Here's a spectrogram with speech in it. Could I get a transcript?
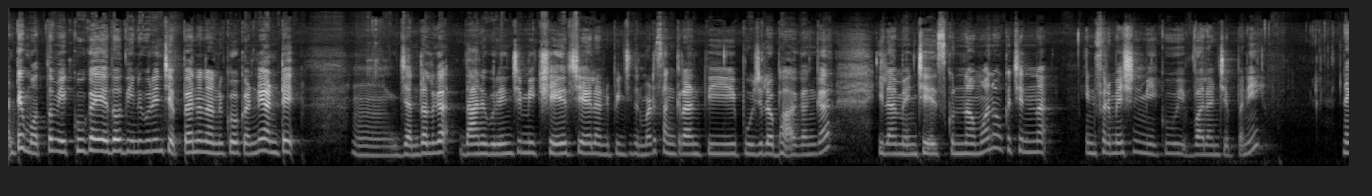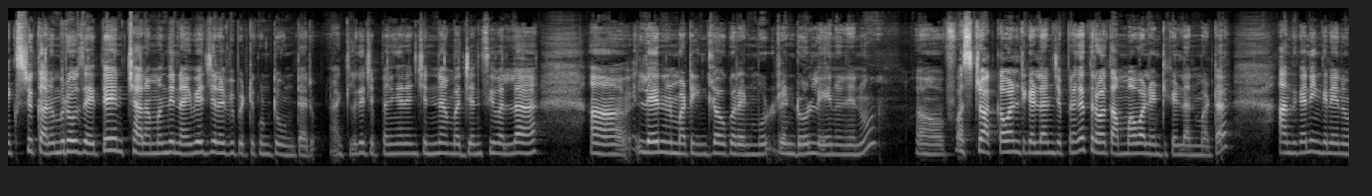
అంటే మొత్తం ఎక్కువగా ఏదో దీని గురించి చెప్పానని అనుకోకండి. అంటే జనరల్గా దాని గురించి మీకు షేర్ చేయాలనిపించింది అనమాట సంక్రాంతి పూజలో భాగంగా ఇలా మేము చేసుకున్నాము అని ఒక చిన్న ఇన్ఫర్మేషన్ మీకు ఇవ్వాలని చెప్పని. నెక్స్ట్ కనుమ రోజు అయితే చాలామంది నైవేద్యాలు అవి పెట్టుకుంటూ ఉంటారు. యాక్చువల్గా చెప్పాను కానీ నేను చిన్న ఎమర్జెన్సీ వల్ల లేనమాట ఇంట్లో ఒక రెండు మూడు రెండు రోజులు లేను నేను. ఫస్ట్ అక్క వాళ్ళ ఇంటికి వెళ్ళాలని చెప్పాను కదా తర్వాత అమ్మ వాళ్ళ ఇంటికి వెళ్ళాను అనమాట అందుకని ఇంక నేను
